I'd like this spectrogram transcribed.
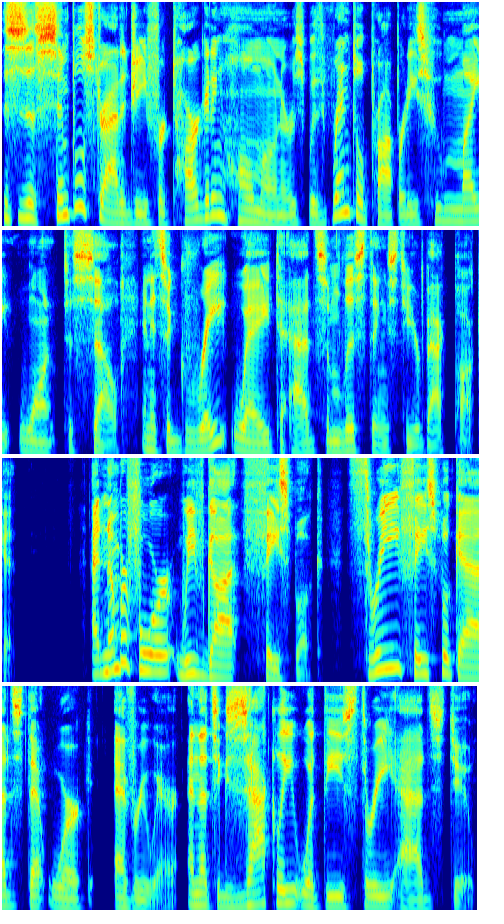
This is a simple strategy for targeting homeowners with rental properties who might want to sell, and it's a great way to add some listings to your back pocket. At number four, we've got Facebook. Three Facebook ads that work everywhere. And that's exactly what these three ads do.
